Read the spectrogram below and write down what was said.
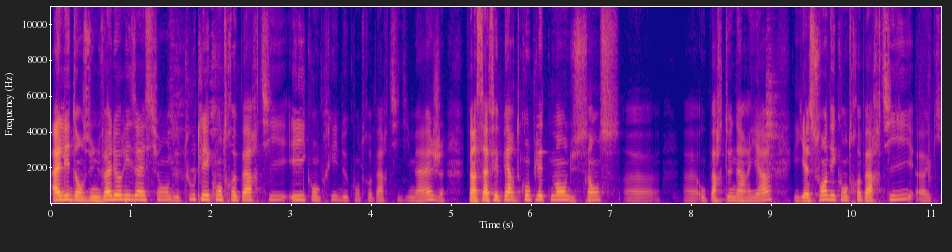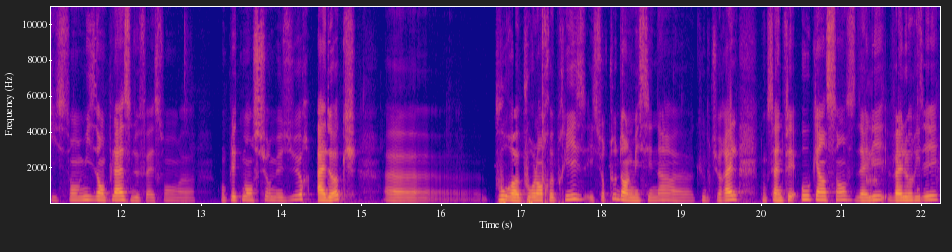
Aller dans une valorisation de toutes les contreparties, et y compris de contreparties d'image, enfin, ça fait perdre complètement du sens au partenariat. il y a souvent des contreparties qui sont mises en place de façon complètement sur mesure, ad hoc, pour, pour l'entreprise et surtout dans le mécénat culturel. Donc ça ne fait aucun sens d'aller valoriser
